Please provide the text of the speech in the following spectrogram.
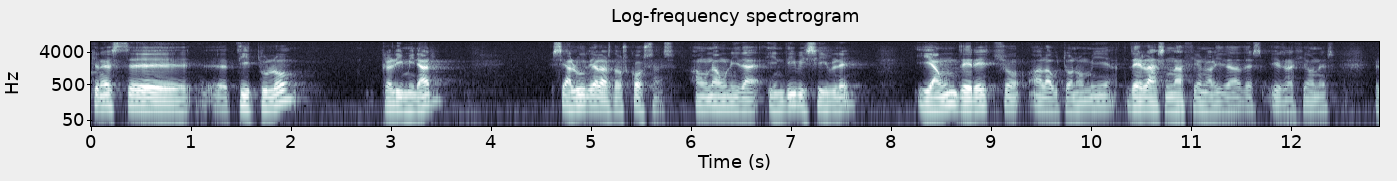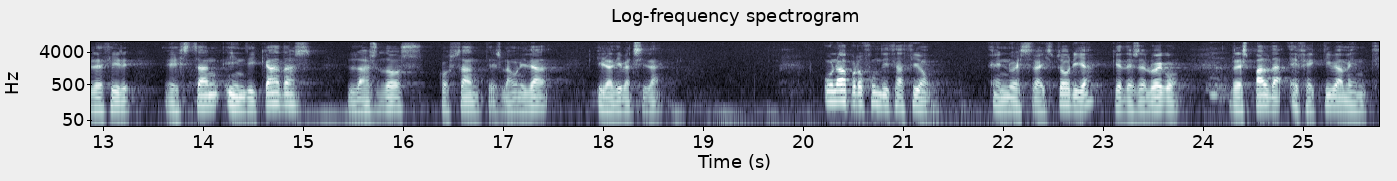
que en este eh, título preliminar se alude a las dos cosas, a una unidad indivisible y a un derecho a la autonomía de las nacionalidades y regiones. Es decir, están indicadas las dos constantes, la unidad y la diversidad. Una profundización en nuestra historia, que desde luego respalda efectivamente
